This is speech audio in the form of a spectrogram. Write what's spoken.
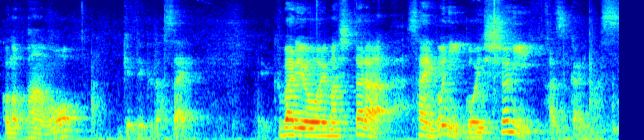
このパンを受けてください。配りを終えましたら最後にご一緒に預かります。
